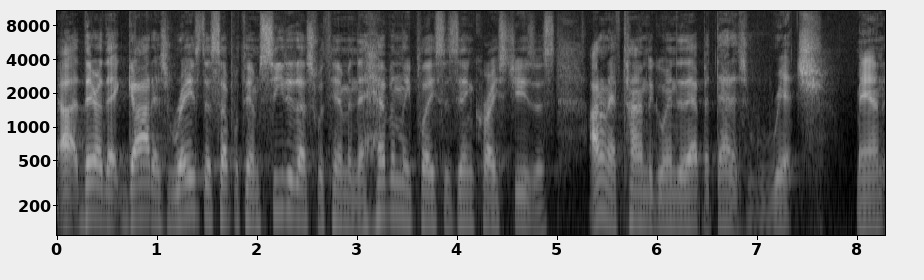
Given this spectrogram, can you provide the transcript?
uh, there that God has raised us up with him, seated us with him in the heavenly places in Christ Jesus. I don't have time to go into that, but that is rich. Man,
